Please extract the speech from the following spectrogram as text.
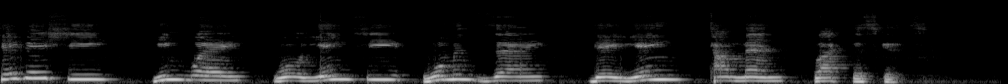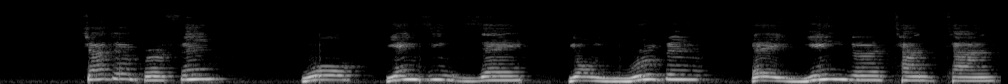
Tebe Shi Yingwei Wo Yangshi Woman Zhang de yin tamen black biscuits. Jiajia Burfin wo yanzin zai yong ruben e yinger tan tan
